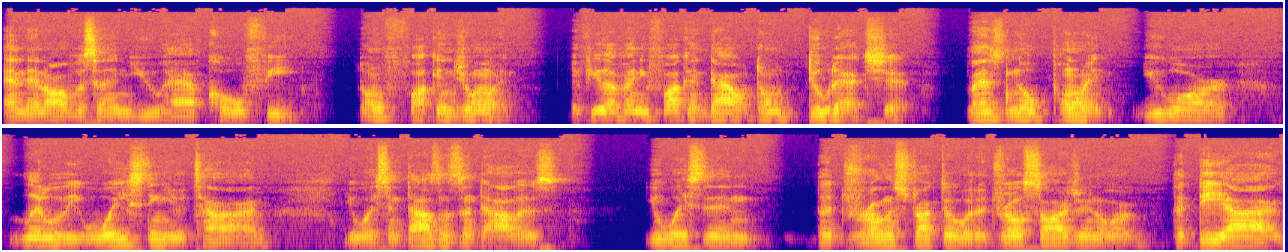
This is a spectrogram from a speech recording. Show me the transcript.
and then all of a sudden you have cold feet. Don't fucking join. If you have any fucking doubt, don't do that shit. There's no point. You are literally wasting your time. You're wasting thousands of dollars. You're wasting the drill instructor or the drill sergeant or the DI,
